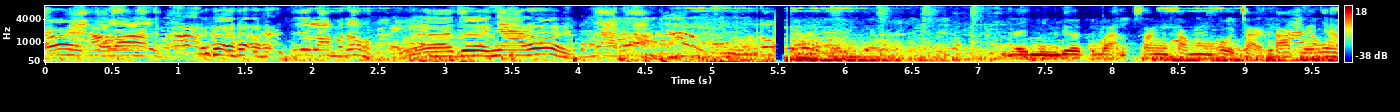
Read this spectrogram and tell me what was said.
ơi chào bà giờ làm ở đâu? Ờ, giờ ở nhà thôi. Nhà đấy à? Đây mình đưa các bạn sang thăm hội trại khác nữa nha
